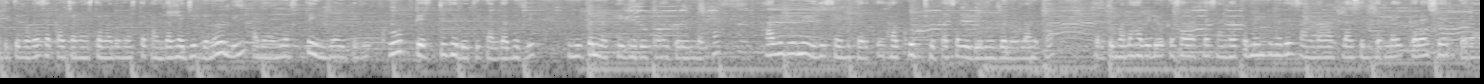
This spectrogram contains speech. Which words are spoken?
तर ते बघा सकाळच्या नाश्त्यामध्ये मस्त कांदा भाजी बनवली आणि आम्ही मस्त एन्जॉय केली. खूप टेस्टी झाली होती कांदा भाजी. तुम्ही पण नक्की घरी ट्राय करून बघा. हा व्हिडिओ मी इथे सेंड करते. हा खूप छोटासा व्हिडिओ मी बनवला होता. तर तुम्हाला हा व्हिडिओ कसा वाटला सांगा कमेंटमध्ये चांगला वाटला असेल तर लाईक करा शेअर करा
